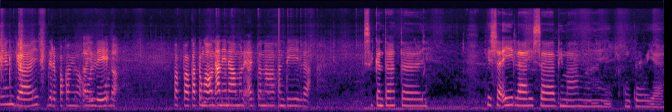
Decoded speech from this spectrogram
ayan guys, dire pa kami mauli. Papakatungaon ani namon ito na kandila. Si kantatay. Hisa ila, hisa bimamay, kung kuya.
